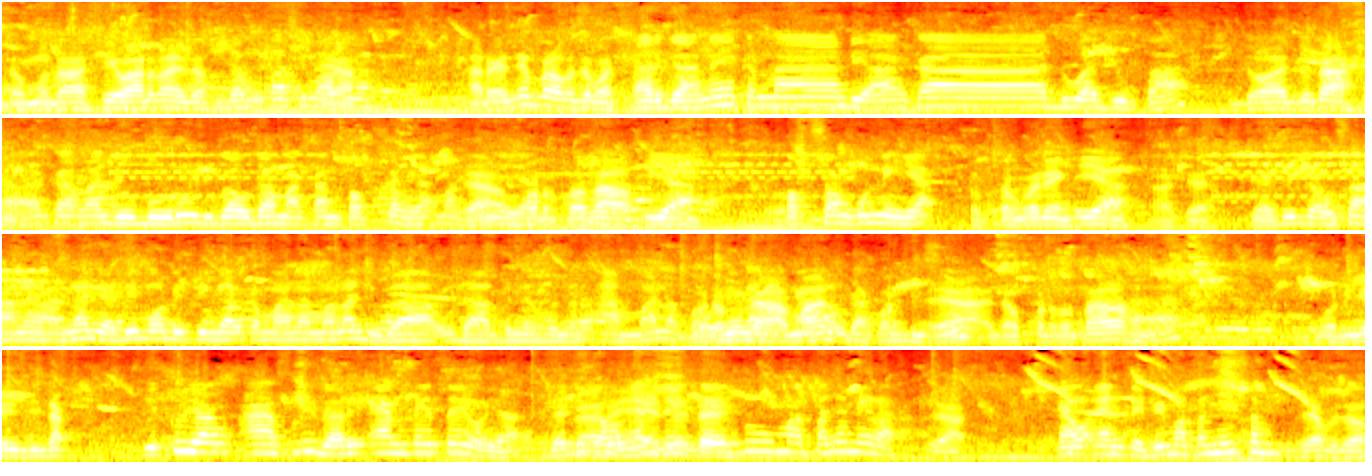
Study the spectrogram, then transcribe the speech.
Udah mutasi warna itu. Udah mutasi Ya. warna. Harganya berapa tuh, Mas? Harganya kena di angka 2 juta. 2 juta. Nah, karena juburu juga udah makan top song ya Ya, makannya ya. per total. Iya, top song kuning ya. Keptung kuning. Iya. Oke. Jadi gak usah aneh-aneh, jadi mau ditinggal ke mana-mana juga udah bener-bener aman atau Burung udah aman. udah kondisi. Ya, udah per total. Burungnya jinak. itu yang asli dari NTT oh ya. Jadi Dari kalau NTT, NTT. itu matanya merah. Ya, Kalau NTB matanya hitam. ya betul.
